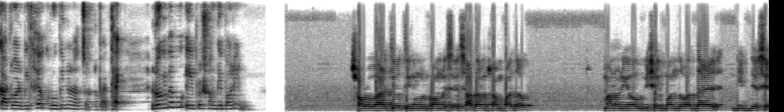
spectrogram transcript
কাটোয়ার বিধায়ক রবীন্দ্রনাথ চট্টোপাধ্যায়। রবিবাবু এই প্রসঙ্গে বলেন সর্বভারতীয় তৃণমূল কংগ্রেসের সাধারণ সম্পাদক মাননীয় অভিষেক বন্দ্যোপাধ্যায়ের নির্দেশে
